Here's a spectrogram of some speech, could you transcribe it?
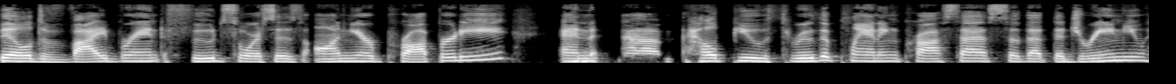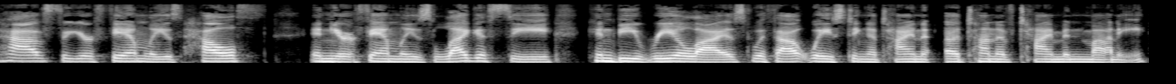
build vibrant food sources on your property and um, help you through the planning process so that the dream you have for your family's health and your family's legacy can be realized without wasting a ton, a ton of time and money.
